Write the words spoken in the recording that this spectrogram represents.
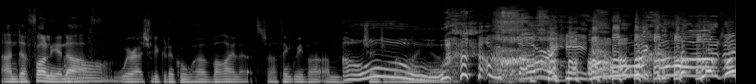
and uh, funnily enough, Oh. we're actually going to call her Violet. So I think we might. I'm changing my mind now. I'm sorry. oh my god, I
